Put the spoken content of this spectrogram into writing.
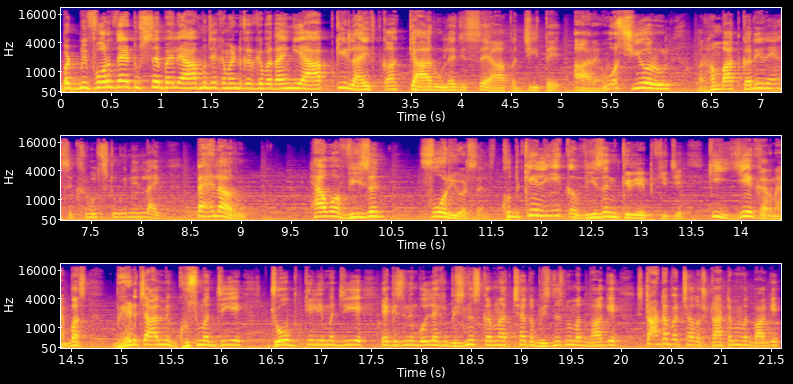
but before that उससे पहले आप मुझे कमेंट करके बताएँगे आपकी लाइफ का क्या रूल है जिससे आप जीते आ रहे हैं। वो योर रूल और हम बात कर ही रहे हैं six rules to win in life पहला rule have a vision for yourself खुद के लिए एक विजन क्रिएट कीजिए कि ये करना है। बस भेड़ चाल में घुस मत जाइए जॉब के लिए मत जाइए, या किसी ने बोल दिया कि बिज़नेस करना अच्छा है तो बिज़नेस में मत भागे स्टार्टअप अच्छा तो स्टार्टअप में मत भागे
